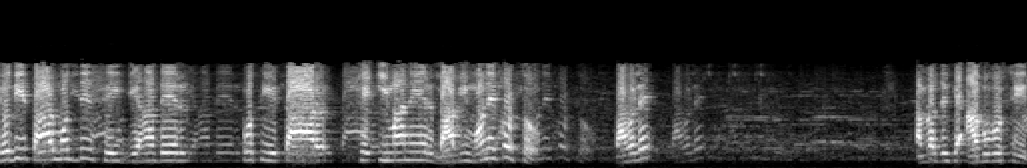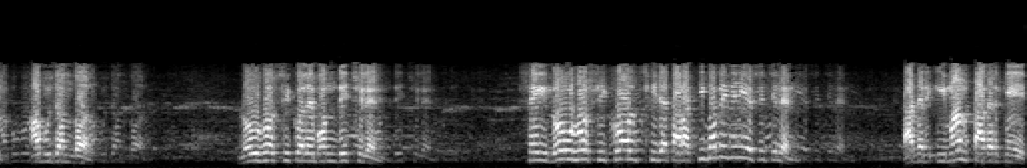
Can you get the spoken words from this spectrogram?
যদি তার মধ্যে সেই জিহাদের প্রতি তার সে ইমানের দাবি মনে করত, তাহলে আমরা দেখি আবু বসির, আবু জন্দল লৌহ শিকলে বন্দী ছিলেন। সেই লৌহ শিকল ছিঁড়ে তারা কীভাবে বেরিয়ে এসেছিলেন? তাদের ইমান তাদেরকে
